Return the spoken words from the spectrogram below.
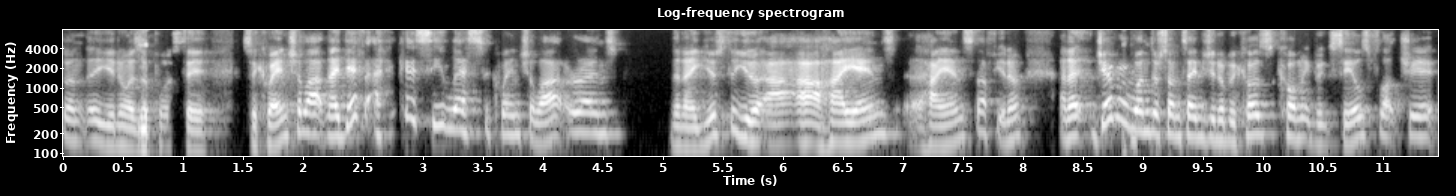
don't they? You know, as Yeah. opposed to sequential art. And I def I think I see less sequential art around than I used to. You know, high end, high end stuff. You know, and I, do you ever wonder sometimes? You know, because comic book sales fluctuate.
